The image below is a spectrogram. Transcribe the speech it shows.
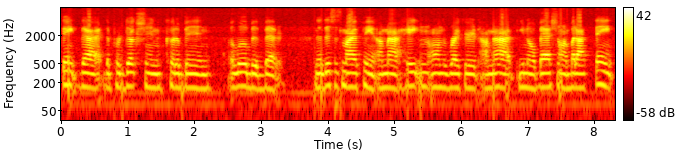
think that the production could have been a little bit better. Now, this is my opinion. I'm not hating on the record. I'm not, you know, bashing on it. But I think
